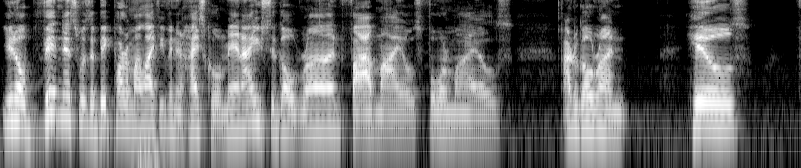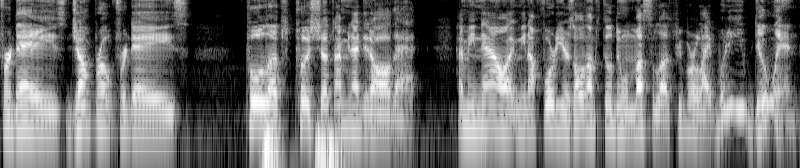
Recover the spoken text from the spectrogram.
you know, fitness was a big part of my life even in high school. Man, I used to go run five miles, four miles. I would go run hills for days, jump rope for days, pull ups, push ups. I mean, I did all that. I mean, now, I mean, I'm 40 years old. I'm still doing muscle ups. People are like, "What are you doing?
